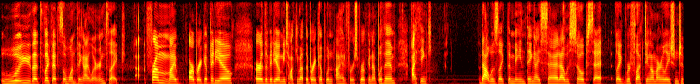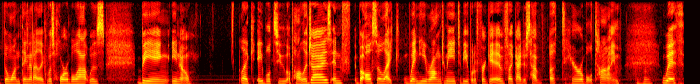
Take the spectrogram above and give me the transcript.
we, that's like, that's the one thing I learned. Like, from my our breakup video or the video of me talking about the breakup when I had first broken up with him, I think that was like the main thing I said. I was so upset, like reflecting on my relationship. The one thing that I like was horrible at was being, you know, like able to apologize and f- but also like when he wronged me to be able to forgive like i just have a terrible time mm-hmm. with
